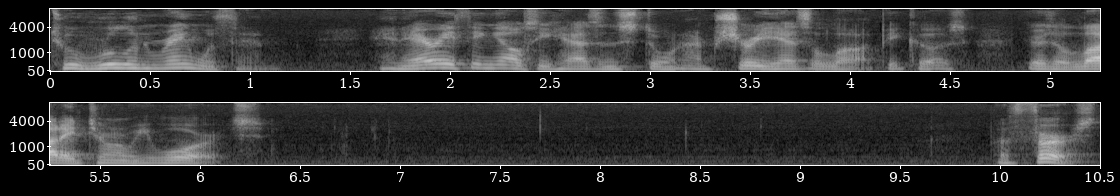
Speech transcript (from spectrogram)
to rule and reign with Him, and everything else He has in store. And I'm sure He has a lot because there's a lot of eternal rewards. But first,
